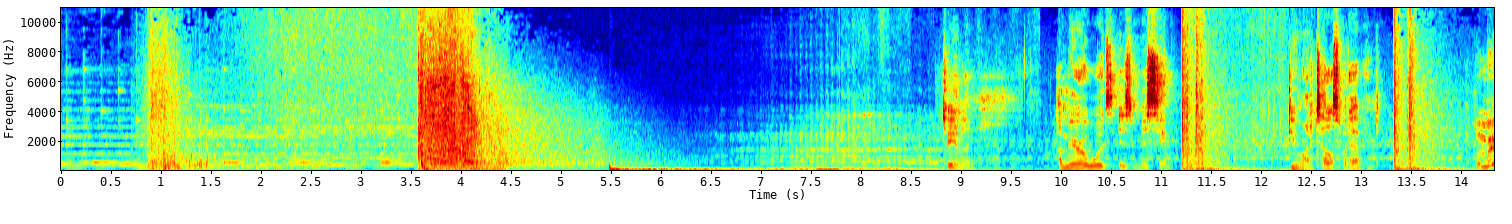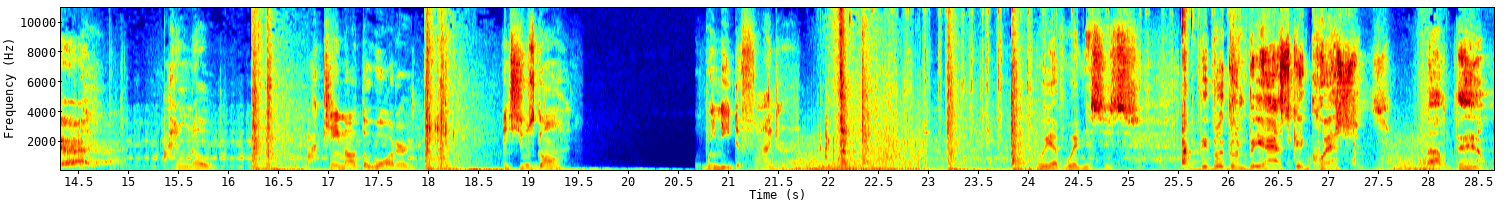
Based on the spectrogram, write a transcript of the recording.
Jalen, Amira Woods is missing. Do you want to tell us what happened? Amira! I don't know. I came out the water and she was gone. We need to find her. We have witnesses. People are going to be asking questions about them.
